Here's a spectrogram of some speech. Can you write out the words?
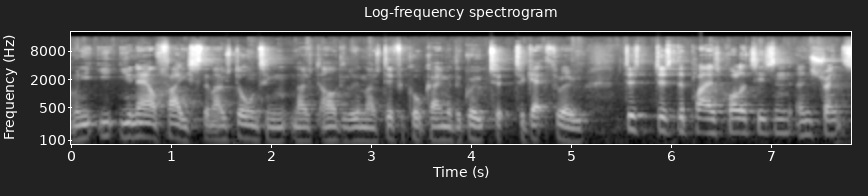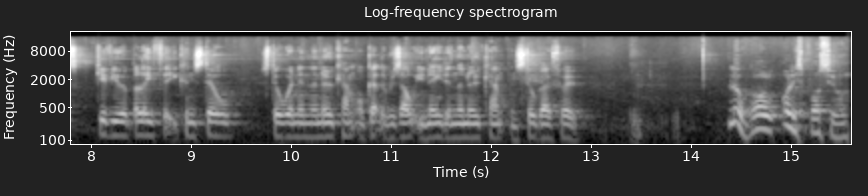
I mean, you, you now face the most daunting, most arguably the most difficult game of the group to, to get through. Does, does the players' qualities and, and strengths give you a belief that you can still still win in the Nou Camp or get the result you need in the Nou Camp and still go through? Look, all, all is possible.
